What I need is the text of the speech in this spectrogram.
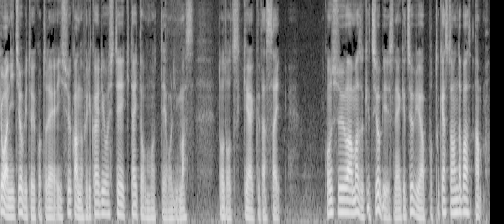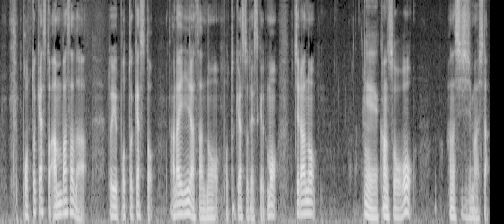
今日は日曜日ということで1週間の振り返りをしていきたいと思っております。どうぞお付き合いください。今週はまず月曜日ですね。月曜日はポッドキャストアンダバあポッドキャストアンバサダーというポッドキャスト。新井里奈さんのポッドキャストですけどもこちらの、えー感想を話ししました。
